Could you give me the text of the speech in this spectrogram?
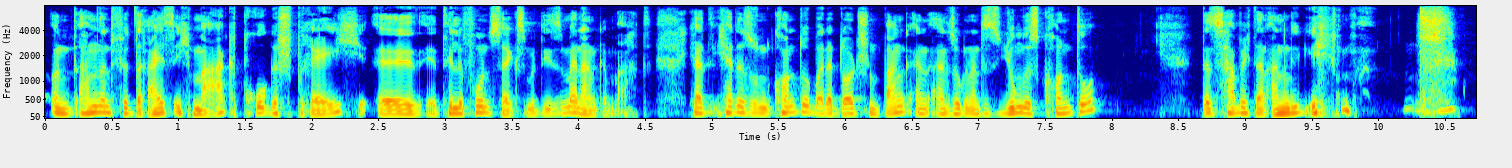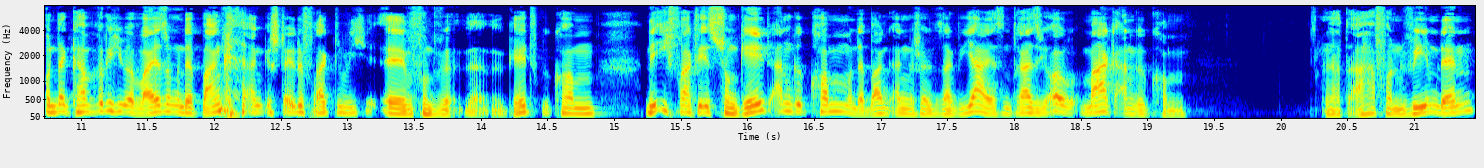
Und haben dann für 30 Mark pro Gespräch äh, Telefonsex mit diesen Männern gemacht. Ich hatte, ich hatte so ein Konto bei der Deutschen Bank, ein, ein sogenanntes junges Konto. Das habe ich dann angegeben. Und dann kam wirklich Überweisung und der Bankangestellte fragte mich, äh, von äh, Geld gekommen. Nee, ich fragte, ist schon Geld angekommen? Und der Bankangestellte sagte, ja, es sind 30 Euro, Mark angekommen. Und sagte, aha, von wem denn?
